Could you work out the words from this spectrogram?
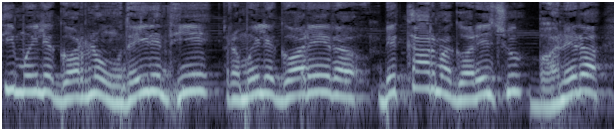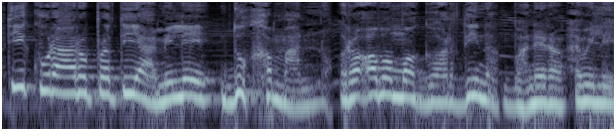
ती मैले गर्नु हुँदैन थिएँ र मैले गरेँ र बेकारमा गरेछु भनेर ती कुराहरू प्रति हामीले दुःख मान्नु र अब म गर्दिन भनेर हामीले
